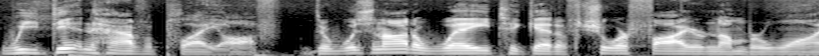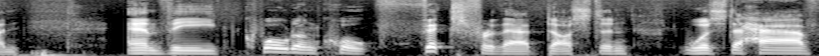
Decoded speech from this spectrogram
we didn't have a playoff. There was not a way to get a surefire number one. And the quote unquote fix for that, Dustin, was to have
